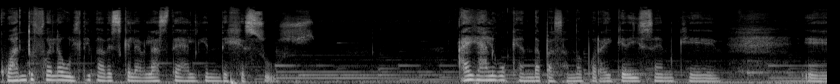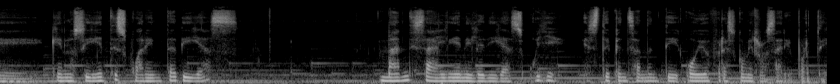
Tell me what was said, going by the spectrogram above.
¿Cuándo fue la última vez que le hablaste a alguien de Jesús? Hay algo que anda pasando por ahí que dicen que, eh, que en los siguientes 40 días mandes a alguien y le digas, oye, estoy pensando en ti, hoy ofrezco mi rosario por ti.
